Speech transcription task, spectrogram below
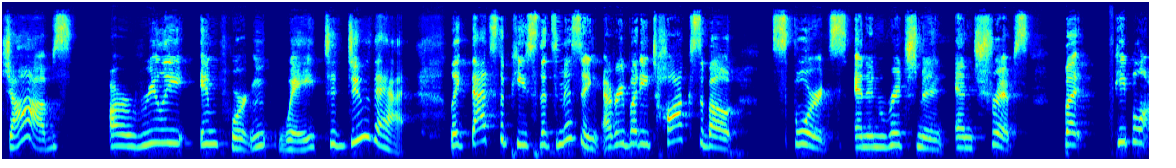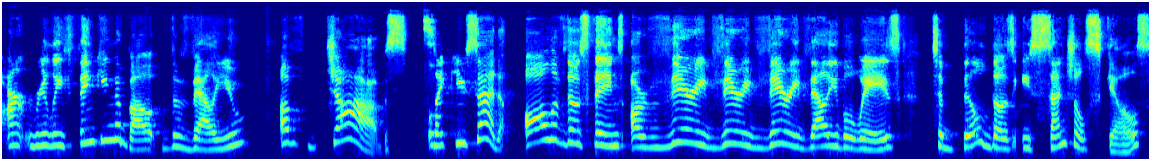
jobs are a really important way to do that. Like, that's the piece that's missing. Everybody talks about sports and enrichment and trips, but people aren't really thinking about the value of jobs. Like you said, all of those things are very, very, very valuable ways to build those essential skills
